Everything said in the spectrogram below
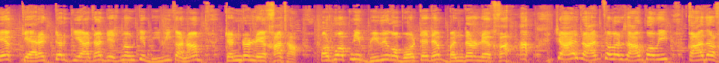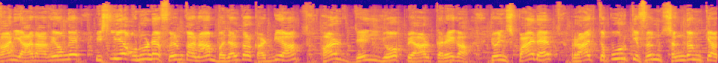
एक कैरेक्टर किया था जिसमें उनकी बीवी का नाम चंद्रलेखा था, और वो अपनी बीवी को बोलते थे बंदर लेखा शायद राज कंवर साहब को भी कादर खान याद आ गए होंगे। इसलिए उन्होंने फ़िल्म का नाम बदल कर कर दिया, हर दिल जो प्यार करेगा। जो इंस्पायर्ड है, राज कपूर की फ़िल्म संगम के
